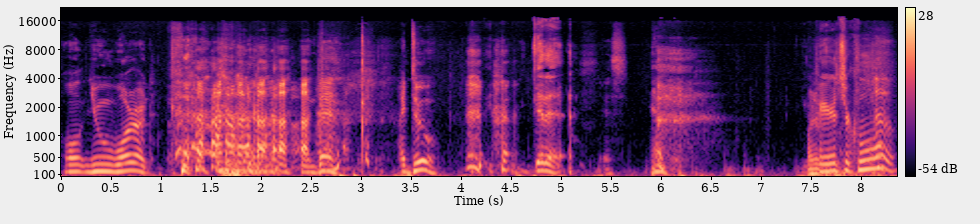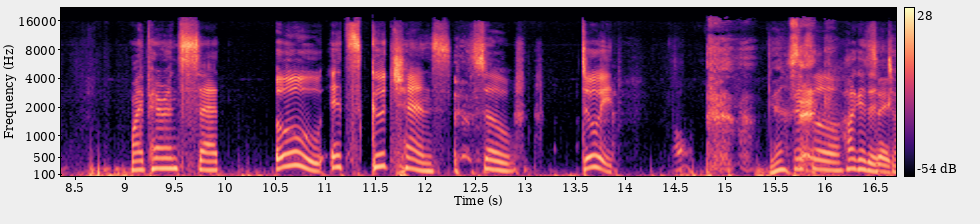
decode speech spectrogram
whole new world. and then I do. You did it. Yes. Yeah. Your parents are cool? Oh, my parents said "Oh, it's good chance. So, do it." Yes. 그래서 하게 됐죠.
